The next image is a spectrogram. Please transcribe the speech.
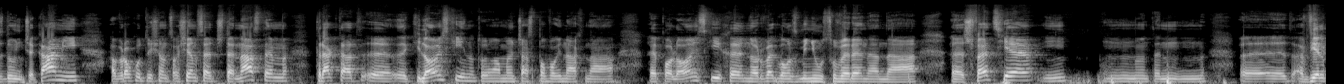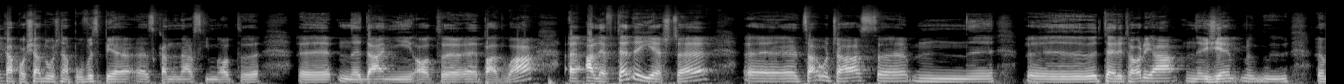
z Duńczykami, a w roku 1814 traktat e, kiloński, no to mamy czas po wojnach na e, polońskich, e, Norwegą zmienił suwerena na Szwecję i mm, ten, e, ta wielka posiadłość na Półwyspie Skandynawskim od Danii odpadła, ale wtedy jeszcze cały czas e, mm, e, terytoria ziem, e, e,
